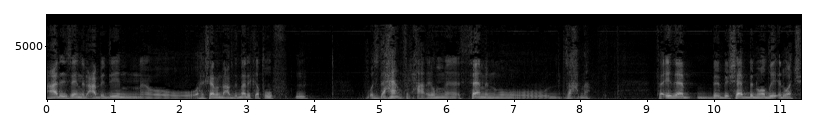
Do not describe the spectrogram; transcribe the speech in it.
علي زين العابدين وهشام بن عبد الملك يطوف. وازدحام في الحارة يوم الثامن وزحمه فإذا بشاب وضيء الوجه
